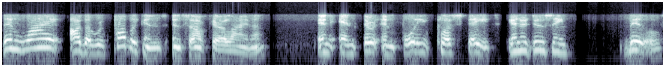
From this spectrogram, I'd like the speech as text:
then why are the Republicans in South Carolina and and thir- and 40 plus states introducing bills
